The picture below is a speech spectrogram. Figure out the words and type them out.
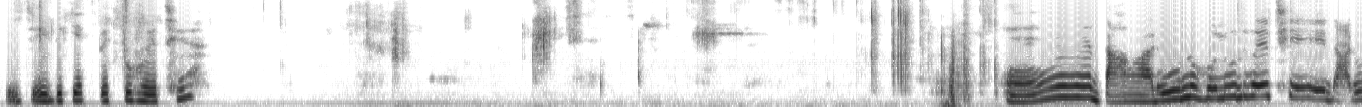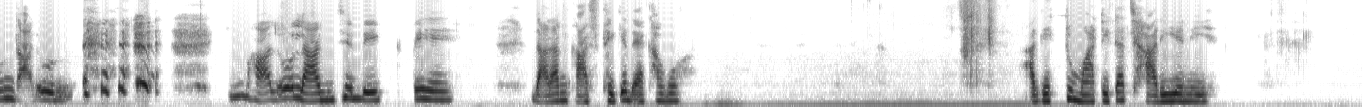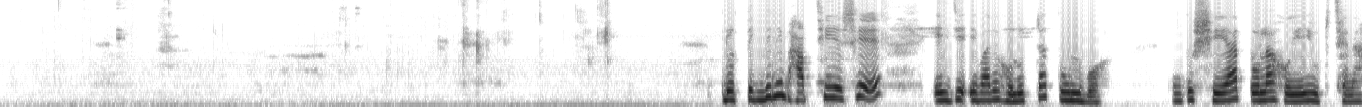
এই যে এইদিকে একটু একটু হয়েছে। হ্যাঁ দারুণ হলুদ হয়েছে, দারুণ দারুণ। কি ভালো লাগছে দেখতে। দাঁড়ান, কাছ থেকে দেখাবো। আগে একটু মাটিটা ছাড়িয়ে নিই প্রত্যেক দিনই ভাবছি এসে এই যে এবারে হলুদটা তুলবো। কিন্তু সে আর তোলা হয়েই উঠছে না।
